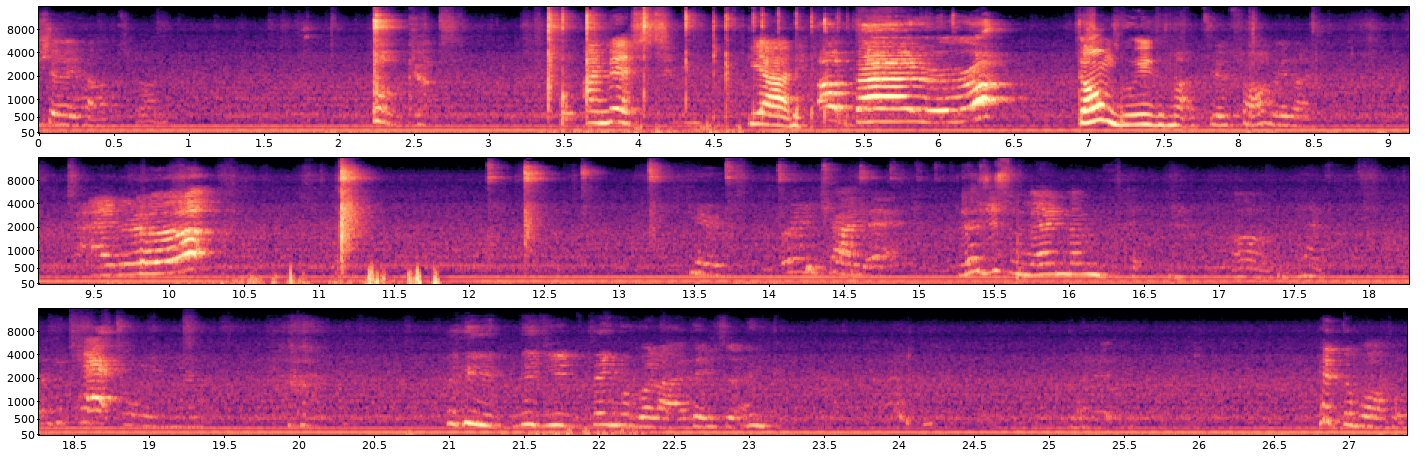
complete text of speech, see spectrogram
show you how it's done. Oh, God. I missed. Yeah. A batter up. Don't breathe much. It's probably like, batter up. Um, Did you think about what I think? Hit the waffle.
